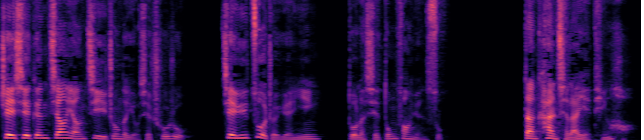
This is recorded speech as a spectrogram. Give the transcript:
这些跟江阳记忆中的有些出入，鉴于作者原因，多了些东方元素，但看起来也挺好。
